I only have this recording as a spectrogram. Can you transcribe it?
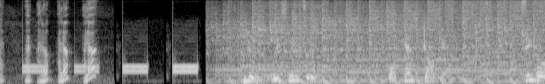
eh, eh, halo, halo, halo. You listening to Podcast Jalkes. Simple.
